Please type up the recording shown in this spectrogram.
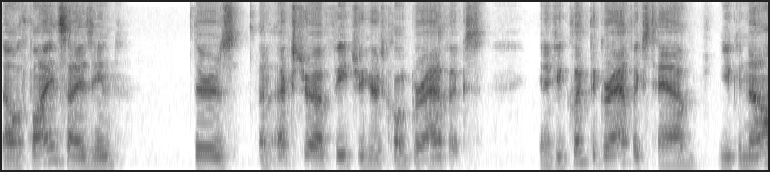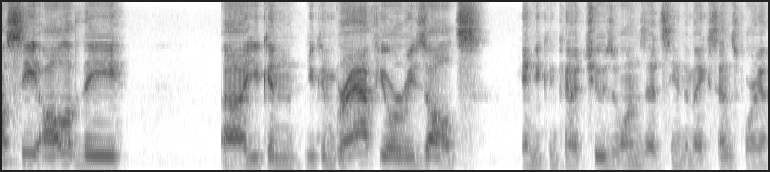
Now with fine sizing, there's an extra feature here. It's called graphics. And if you click the graphics tab, you can now see all of the, uh, you can you can graph your results and you can kind of choose the ones that seem to make sense for you.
